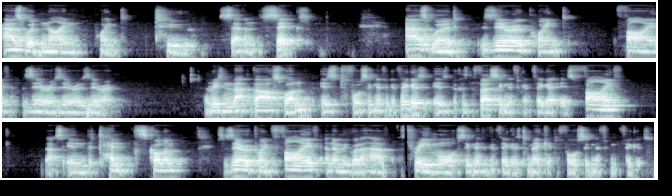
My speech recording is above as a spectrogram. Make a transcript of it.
as would 9.276, as would 0.5000. The reason that last one is to four significant figures is because the first significant figure is 5, that's in the tenths column. So 0.5, and then we've got to have three more significant figures to make it to four significant figures.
